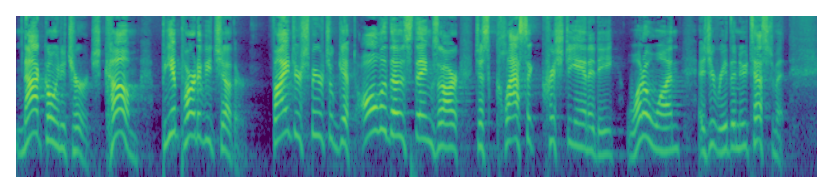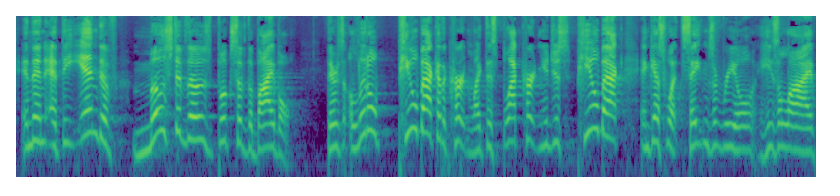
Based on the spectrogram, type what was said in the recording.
not going to church. Come. Be a part of each other. Find your spiritual gift. All of those things are just classic Christianity 101 as you read the New Testament. And then at the end of most of those books of the Bible, there's a little peel back of the curtain, like this black curtain. You just peel back, and guess what? Satan's real. He's alive.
